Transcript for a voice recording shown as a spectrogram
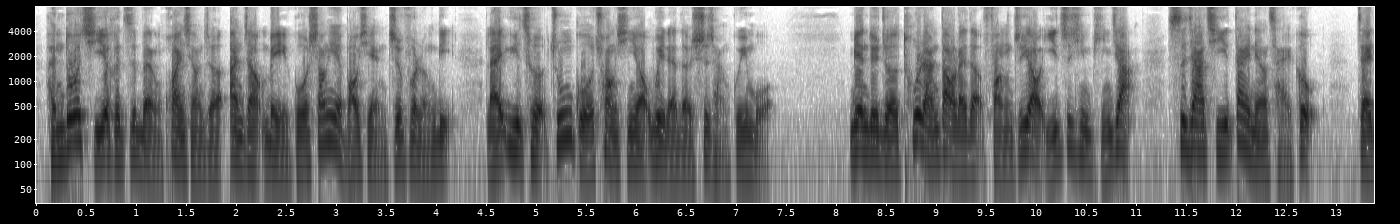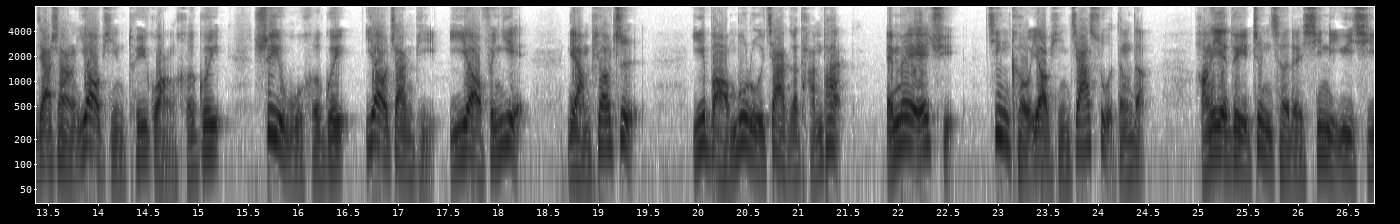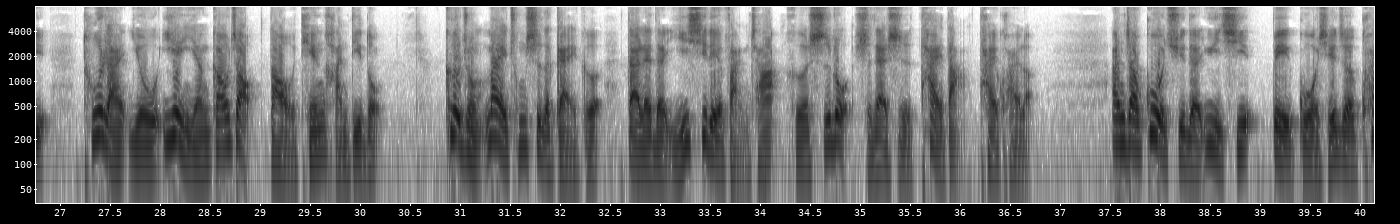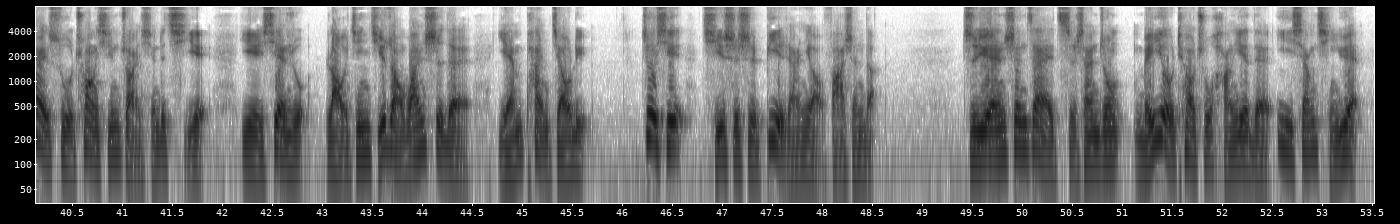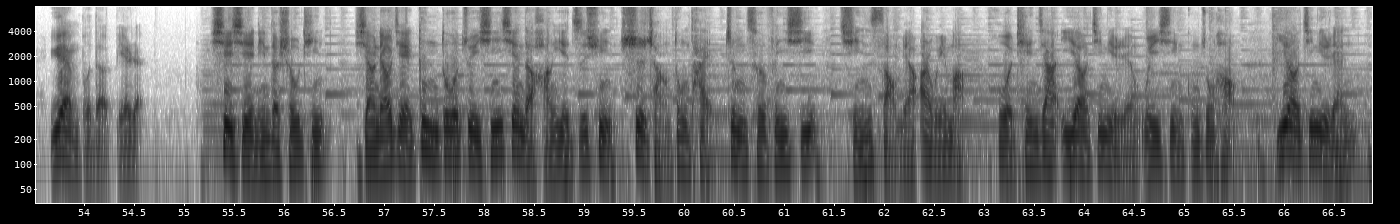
很多企业和资本幻想着按照美国商业保险支付能力来预测中国创新药未来的市场规模。面对着突然到来的仿制药一致性评价，四加七带量采购。再加上药品推广合规、税务合规、药占比、医药分业、两票制、医保目录价格谈判、M A H、进口药品加速等等，行业对政策的心理预期突然由艳阳高照到天寒地冻，各种脉冲式的改革带来的一系列反差和失落实在是太大太快了。按照过去的预期，被裹挟着快速创新转型的企业，也陷入脑筋急转弯式的研判焦虑。这些其实是必然要发生的。只缘身在此山中，没有跳出行业的一厢情愿，怨不得别人。谢谢您的收听。想了解更多最新鲜的行业资讯、市场动态、政策分析，请扫描二维码或添加医药经理人微信公众号“医药经理人”。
